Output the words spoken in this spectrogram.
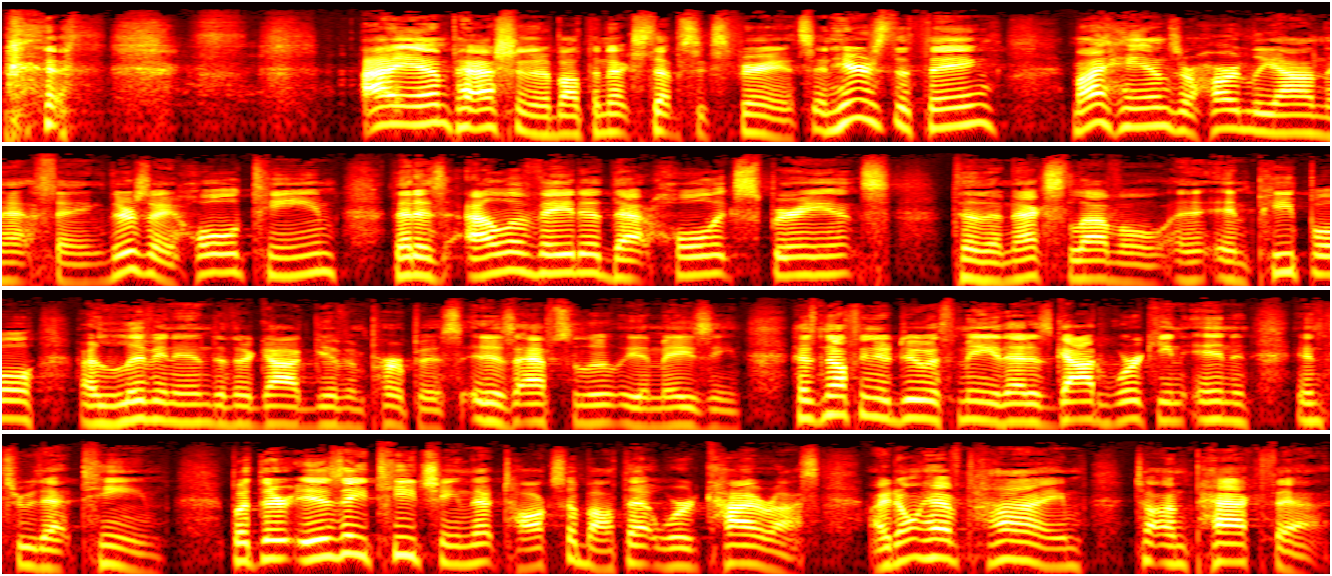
I am passionate about the next steps experience. And here's the thing my hands are hardly on that thing. There's a whole team that has elevated that whole experience to the next level and, and people are living into their god-given purpose. It is absolutely amazing. It has nothing to do with me. That is god working in and, and through that team. But there is a teaching that talks about that word kairos. I don't have time to unpack that.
